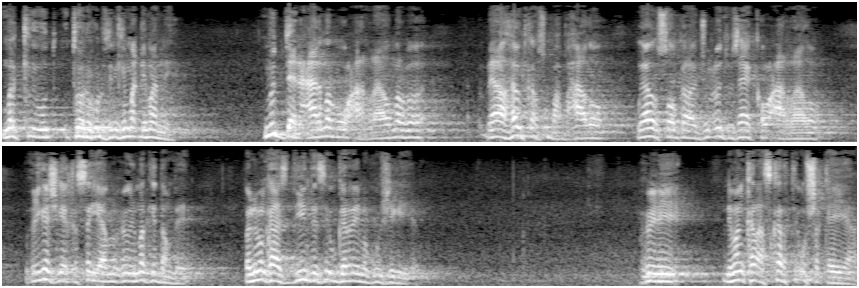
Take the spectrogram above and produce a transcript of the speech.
Markii uu toorre ku dhintay ninkii ma dhimane muddan caar marba u cararaado marba meelaha hawdkaas u baxbaxaado magaalada soo gala jumcuunta masaajidka u cararaado wuxuu iga sheegay qisa yaab wuxuu yihi markii dambe bal nimankaas diinta say u garanay baan kuu sheegaya. Wuxuu yihi nimankan askarta u shaqeeyaa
